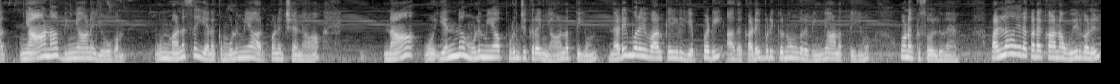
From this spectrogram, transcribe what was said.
அத் ஞான விஞ்ஞான யோகம். உன் மனசை எனக்கு முழுமையாக அர்ப்பணிச்சேன்னா நான் என்ன முழுமையாக புரிஞ்சுக்கிற ஞானத்தையும் நடைமுறை வாழ்க்கையில் எப்படி அதை கடைபிடிக்கணுங்கிற விஞ்ஞானத்தையும் உனக்கு சொல்லுவேன். பல்லாயிரக்கணக்கான உயிர்களில்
